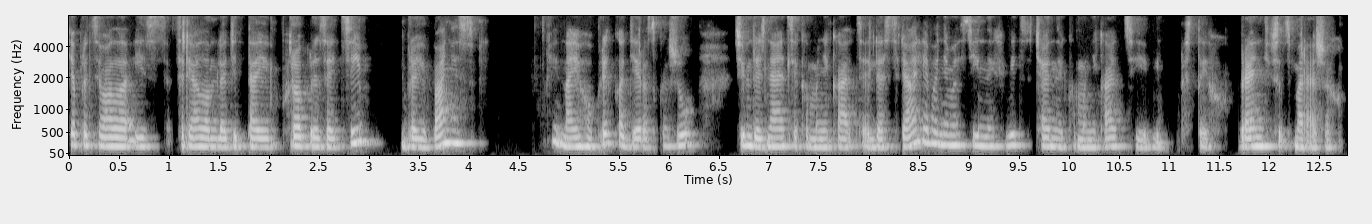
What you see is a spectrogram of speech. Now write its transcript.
Я працювала із серіалом для дітей Хоробрі зайці Брейв Баніс, і на його прикладі я розкажу, чим відрізняється комунікація для серіалів анімаційних від звичайної комунікації від простих брендів в соцмережах.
